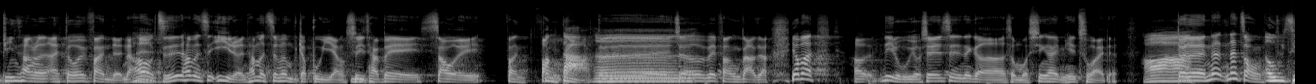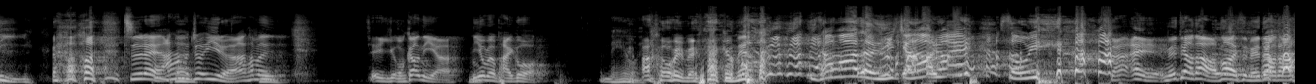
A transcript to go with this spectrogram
平常人哎都会犯的，然后只是他们是艺人，他们身份比较不一样，所以才被稍微放放大，对对对，就会被放大这样。要不然，好，例如有些是那个什么性爱影片出来的。啊，对对，那那种 OZ 之类啊，他们就艺人啊，他们，我告诉你啊，你有没有拍过？没有。啊，我也没拍过，没有。你他妈的，你讲到说哎，手艺，哎，没钓到，不好意思，没钓到。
